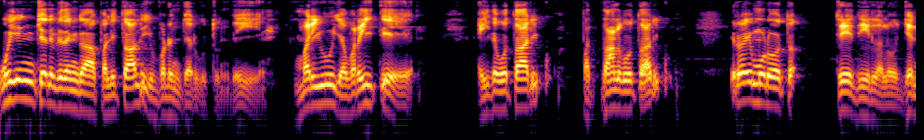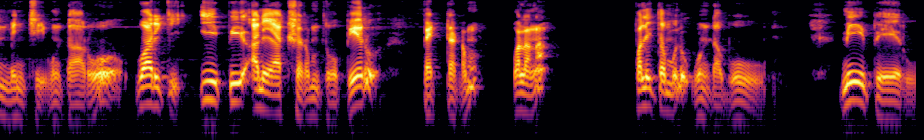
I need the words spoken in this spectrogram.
ఊహించని విధంగా ఫలితాలు ఇవ్వడం జరుగుతుంది. మరియు ఎవరైతే ఐదవ తారీఖు పద్నాలుగవ తారీఖు ఇరవై మూడవ తేదీలలో జన్మించి ఉంటారో వారికి ఈ అనే అక్షరంతో పేరు పెట్టడం వలన ఫలితములు ఉండవు. మీ పేరు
